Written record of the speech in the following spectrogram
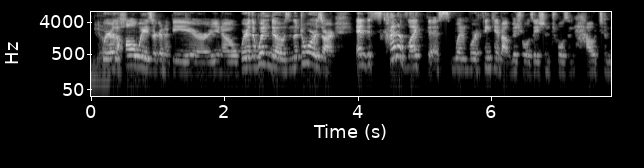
yeah. where the hallways are going to be or you know where the windows and the doors are and it's kind of like this when we're thinking about visualization tools and how to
